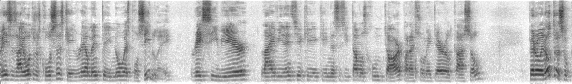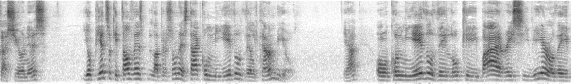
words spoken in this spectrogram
veces hay otras cosas que realmente no es posible recibir la evidencia que, que necesitamos juntar para someter el caso. Pero en otras ocasiones, yo pienso que tal vez la persona está con miedo del cambio, ¿ya? O con miedo de lo que va a recibir o de,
